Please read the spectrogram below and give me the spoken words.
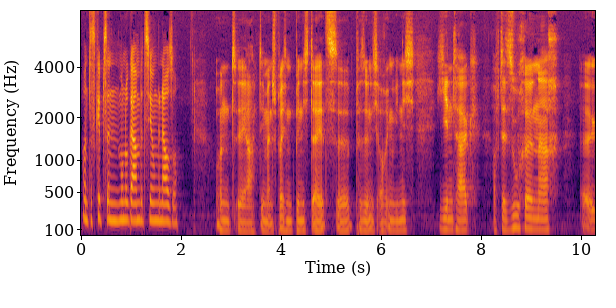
Und das gibt es in monogamen Beziehungen genauso. Und äh, ja, dementsprechend bin ich da jetzt äh, persönlich auch irgendwie nicht jeden Tag auf der Suche nach äh,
